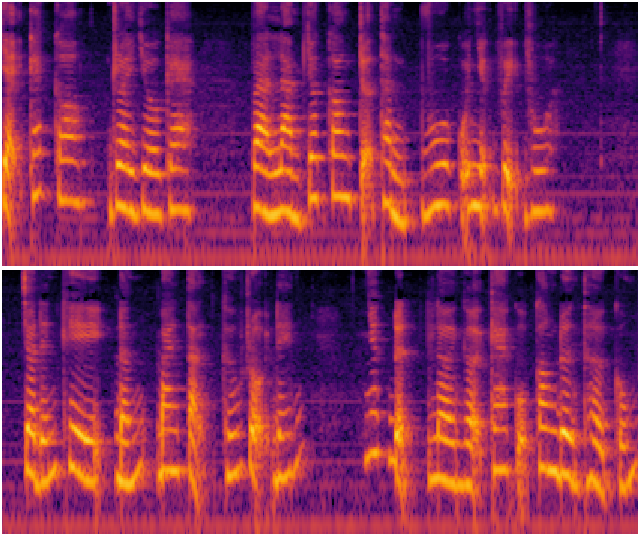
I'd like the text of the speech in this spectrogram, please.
dạy các con ray yoga và làm cho con trở thành vua của những vị vua cho đến khi đấng ban tặng cứu rỗi đến, nhất định lời ngợi ca của con đường thờ cúng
